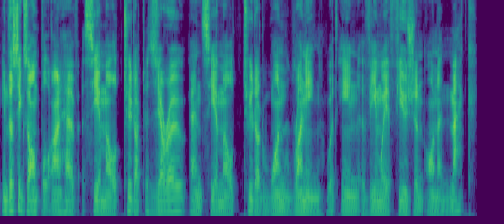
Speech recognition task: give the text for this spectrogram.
In this example, I have CML 2.0 and CML 2.1 running within VMware Fusion on a Mac.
